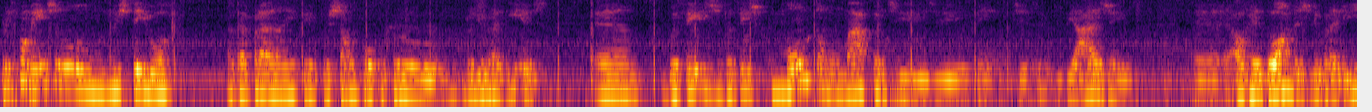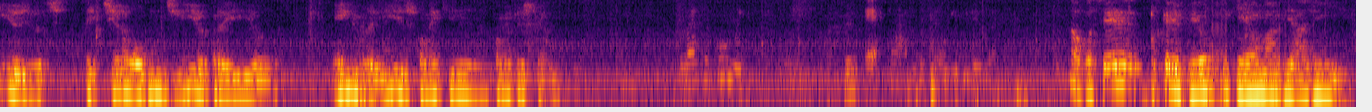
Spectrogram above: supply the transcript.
principalmente no, no exterior, até para puxar um pouco para o livrarias. É, vocês, vocês montam um mapa de, de, enfim, de, de viagem é, ao redor das livrarias, vocês te- tiram algum dia para ir ó, em livrarias, como é que, como é que é o esquema? Começa com o. É, claro, você é um livro. Não, você descreveu o que que é uma viagem minha.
